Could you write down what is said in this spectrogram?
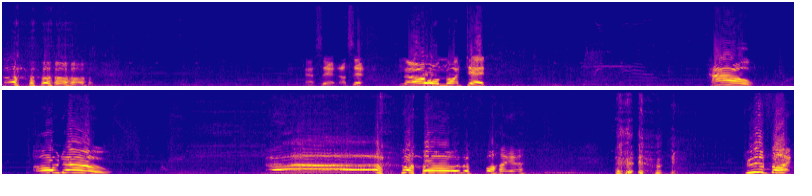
That's it, that's it. No, I'm not dead. How? Oh no! Oh, the fire! Through the fire!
